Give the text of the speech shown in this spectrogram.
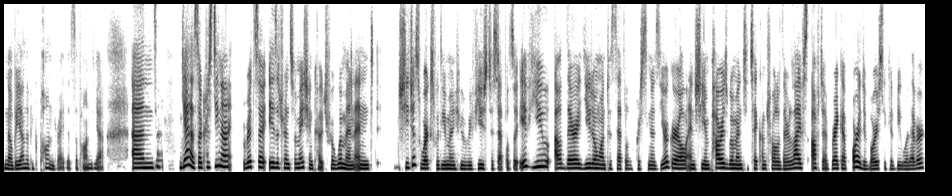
no beyond the big pond right it's a pond yeah and yeah so christina ritzer is a transformation coach for women and she just works with women who refuse to settle. So if you out there you don't want to settle, Christina's your girl, and she empowers women to take control of their lives after a breakup or a divorce. It could be whatever.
